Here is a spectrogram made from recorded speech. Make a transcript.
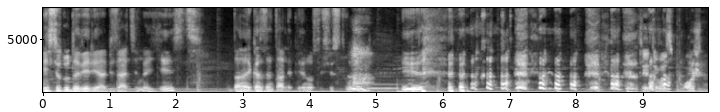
Институт доверия обязательно есть. Да, и горизонтальный перенос существует. И... Это возможно.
